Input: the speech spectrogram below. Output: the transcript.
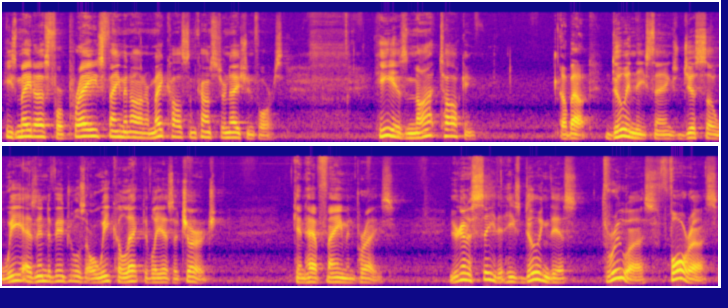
he's made us for praise, fame, and honor, may cause some consternation for us. He is not talking about doing these things just so we as individuals or we collectively as a church can have fame and praise. You're going to see that He's doing this through us, for us,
